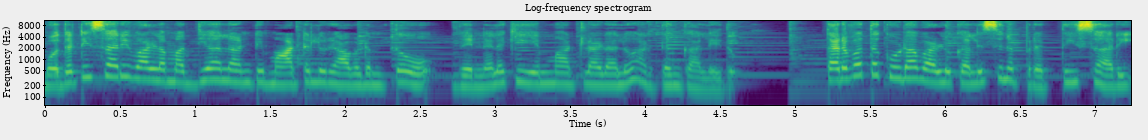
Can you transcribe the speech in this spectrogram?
మొదటిసారి వాళ్ళ మధ్య అలాంటి మాటలు రావడంతో వెన్నెలకి ఏం మాట్లాడాలో అర్థం కాలేదు. తర్వాత కూడా వాళ్ళు కలిసిన ప్రతిసారి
